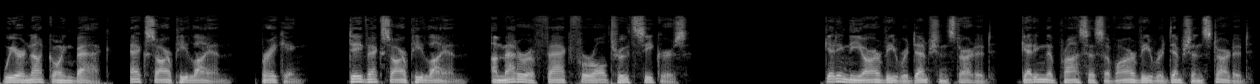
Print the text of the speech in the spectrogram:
we are not going back, XRP Lion, breaking. Dave XRP Lion, a matter of fact for all truth seekers. Getting the RV redemption started, getting the process of RV redemption started,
